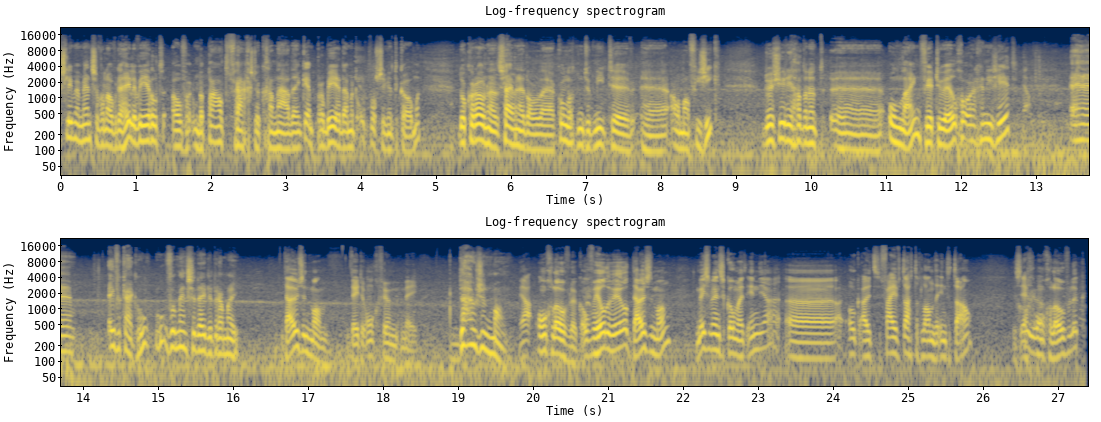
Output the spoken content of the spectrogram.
slimme mensen van over de hele wereld over een bepaald vraagstuk gaan nadenken en proberen daar met oplossingen te komen. Door corona, dat zijn we net al, kon dat natuurlijk niet allemaal fysiek. Dus jullie hadden het online, virtueel georganiseerd. Ja. Even kijken, hoe, hoeveel mensen deden er aan mee? Duizend man deden er ongeveer mee. Duizend man. Ja, ongelooflijk. Over heel de wereld, duizend man. De meeste mensen komen uit India, eh, ook uit 85 landen in totaal. Dat is echt ongelooflijk.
